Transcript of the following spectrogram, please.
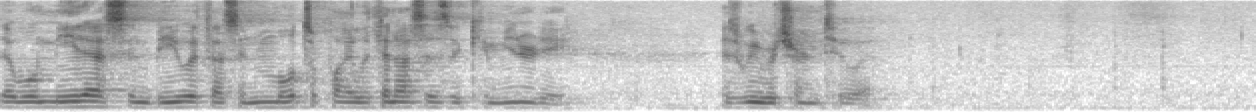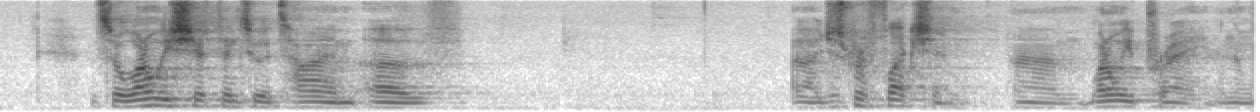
that will meet us and be with us and multiply within us as a community as we return to it. And so, why don't we shift into a time of uh, just reflection? Um, why don't we pray and then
